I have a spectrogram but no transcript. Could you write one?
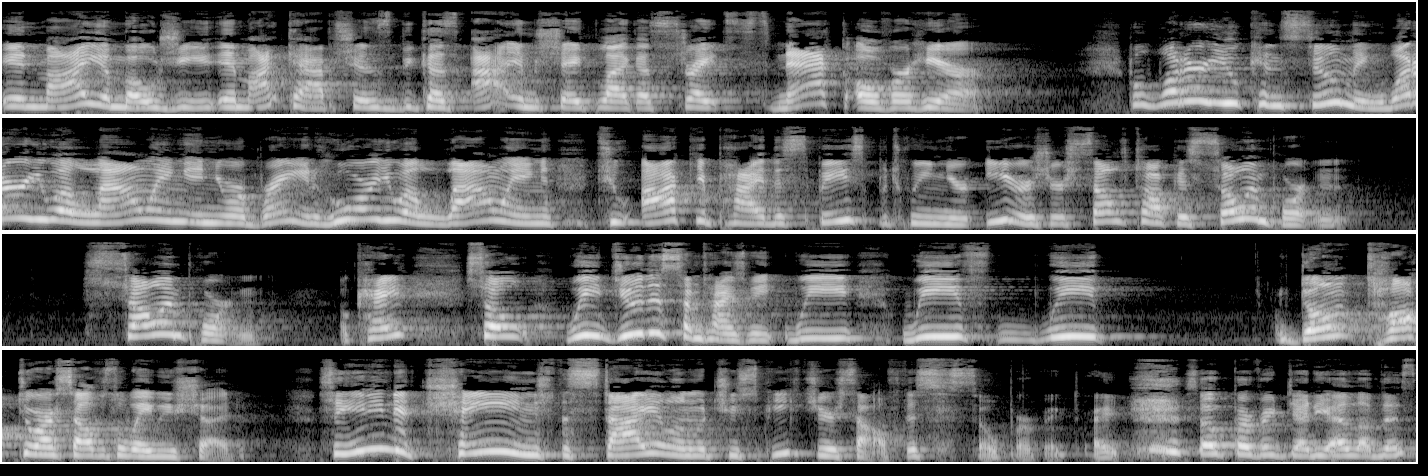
in my emoji, in my captions, because I am shaped like a straight snack over here. But what are you consuming? What are you allowing in your brain? Who are you allowing to occupy the space between your ears? Your self talk is so important. So important. Okay? So we do this sometimes. We we we we don't talk to ourselves the way we should. So you need to change the style in which you speak to yourself. This is so perfect, right? So perfect, Jenny. I love this.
